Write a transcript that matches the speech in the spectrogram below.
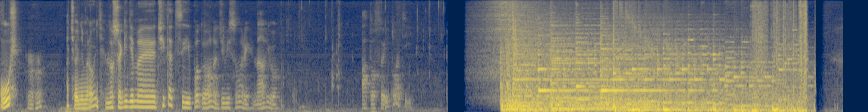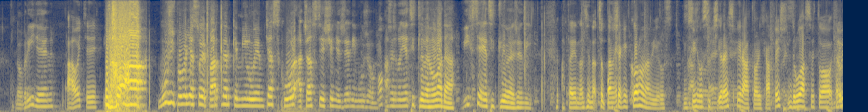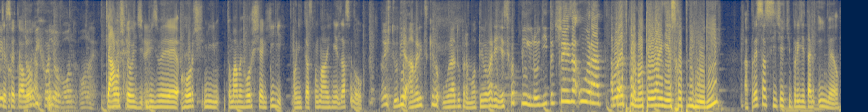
Už? Uh-huh. A čo ideme robiť? No však ideme čítať si pod, ono, Jimmy Summary naživo. A to sa vyplatí. Dobrý deň. Ahojte. Muži povedia svojej partnerke milujem ťa skôr a častejšie než ženy mužom. A že sme necitlivé hovadá. Vy ste necitlivé ženy. A tá jedna žena, čo tam je? Však je koronavírus. Musíš Za nosiť prvé. respirátory, chápeš? Druhá svetová, tretia svetová Kto by vojna. chodil von, one? Kámoško, my sme horší, my to máme horšie ako Židi. Oni to aspoň mali hneď za sebou. No je štúdia amerického úradu pre motivovanie neschopných ľudí. To čo je za úrad? Úrad pre motivovanie neschopných ľudí? A predstav si, že ti príde tak e-mail.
